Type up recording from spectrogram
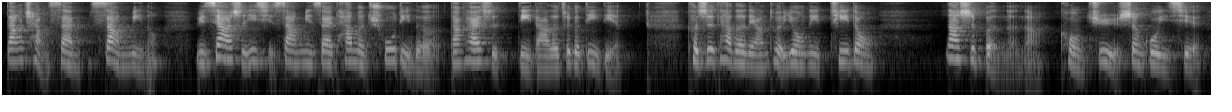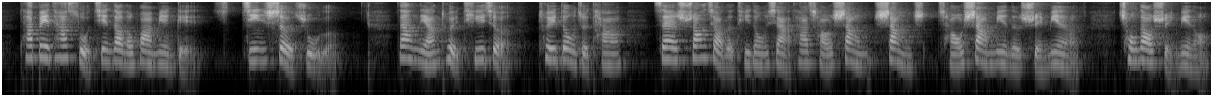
当场丧丧命哦，与驾驶一起丧命在他们出底的刚开始抵达的这个地点。可是他的两腿用力踢动，那是本能啊，恐惧胜过一切。他被他所见到的画面给惊慑住了。让两腿踢着推动着他，在双脚的踢动下，他朝上上朝上面的水面啊冲到水面哦。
